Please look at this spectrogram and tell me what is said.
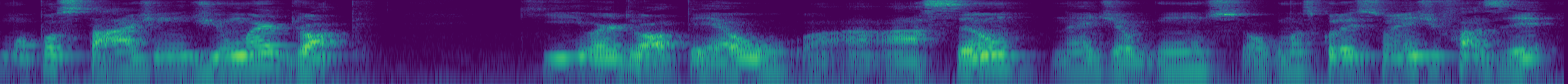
uma postagem de um airdrop, que o airdrop é o, a, a ação né, de alguns, algumas coleções de fazer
